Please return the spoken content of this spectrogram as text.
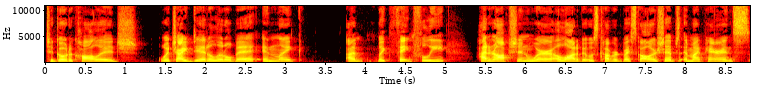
to go to college, which I did a little bit and like I'm like thankfully had an option where a lot of it was covered by scholarships and my parents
